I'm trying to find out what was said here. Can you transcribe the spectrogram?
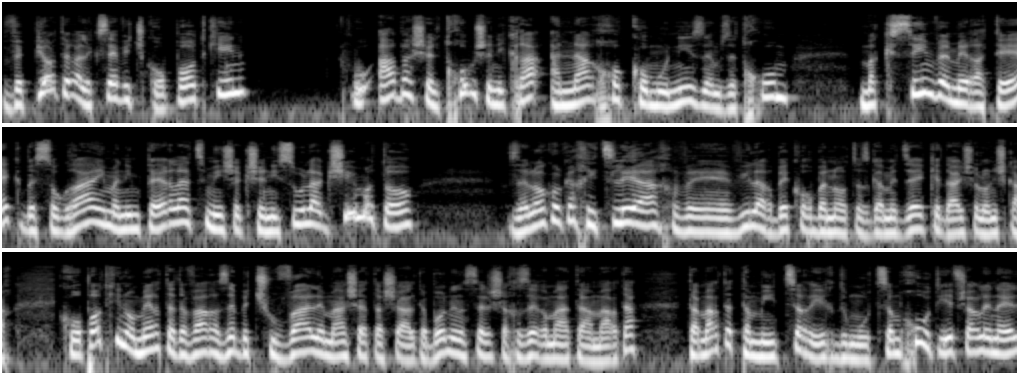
ופיוטר אלכסביץ' קרופוטקין הוא אבא של תחום שנקרא אנרכו-קומוניזם, זה תחום מקסים ומרתק, בסוגריים אני מתאר לעצמי שכשניסו להגשים אותו זה לא כל כך הצליח והביא להרבה קורבנות, אז גם את זה כדאי שלא נשכח. קרופוטקין אומר את הדבר הזה בתשובה למה שאתה שאלת. בוא ננסה לשחזר מה אתה אמרת. אתה אמרת, תמיד צריך דמות סמכות, אי אפשר לנהל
